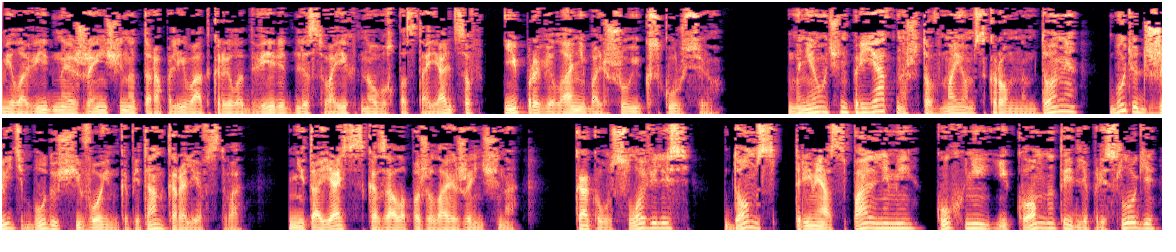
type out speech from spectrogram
Миловидная женщина торопливо открыла двери для своих новых постояльцев и провела небольшую экскурсию. «Мне очень приятно, что в моем скромном доме будет жить будущий воин-капитан королевства», не таясь, сказала пожилая женщина. «Как и условились, дом с тремя спальнями, кухней и комнатой для прислуги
